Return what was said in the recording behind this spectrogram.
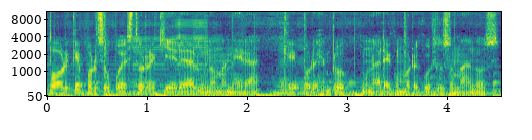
porque por supuesto requiere de alguna manera que, por ejemplo, un área como recursos humanos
